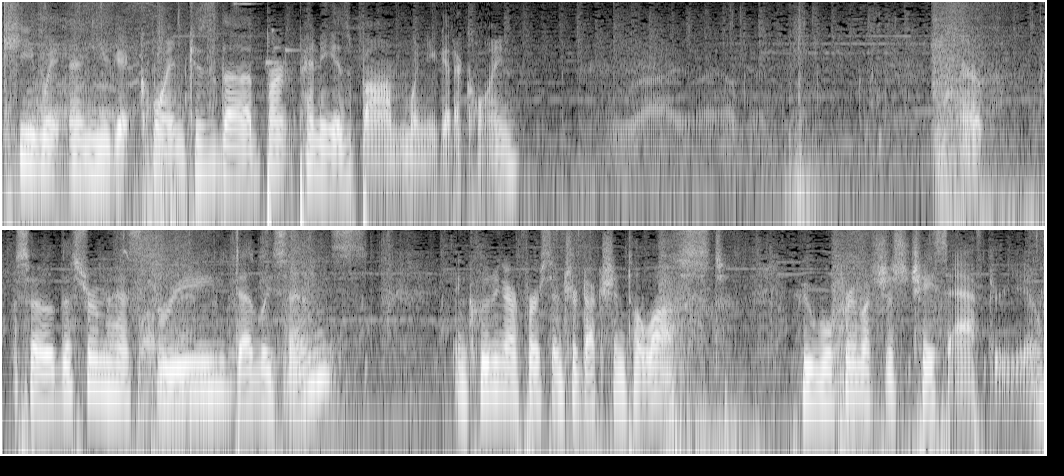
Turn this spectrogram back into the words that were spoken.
key and you get coin because the burnt penny is bomb when you get a coin. Right. Right. Okay. So this room has three deadly sins, including our first introduction to Lust, who will pretty much just chase after you.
